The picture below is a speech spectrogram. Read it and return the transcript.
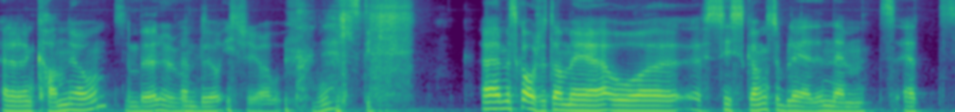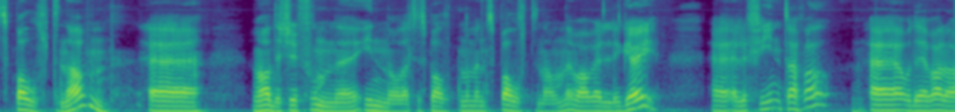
eller den kan gjøre vondt. Den bør gjøre Den bør ikke gjøre vondt. Helst ikke. Eh, vi skal avslutte med å eh, Sist gang så ble det nevnt et spaltenavn. Eh, vi hadde ikke funnet innholdet til spaltene, men spaltenavnet var veldig gøy. Eh, eller fint, i hvert fall. Eh, og det var da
